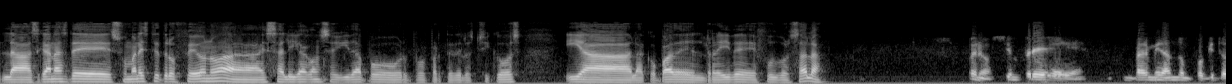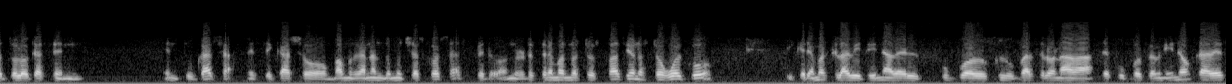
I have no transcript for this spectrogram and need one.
las ganas de sumar este trofeo ¿no? a esa liga conseguida por, por parte de los chicos y a la Copa del Rey de Fútbol Sala. Bueno, siempre vas mirando un poquito todo lo que hacen en tu casa. En este caso vamos ganando muchas cosas, pero nosotros tenemos nuestro espacio, nuestro hueco y queremos que la vitrina del Fútbol Club Barcelona de fútbol femenino cada vez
